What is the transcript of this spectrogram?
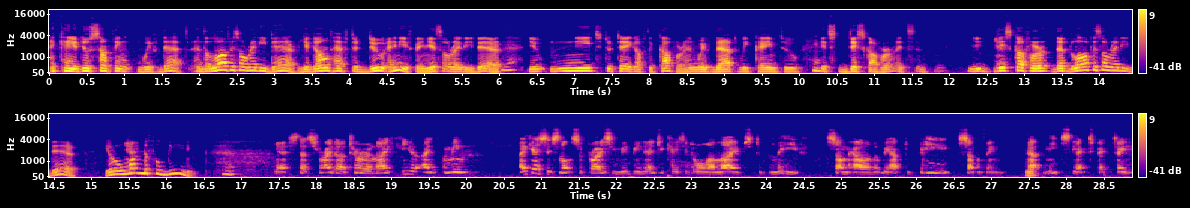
And can you do something with that? And the love is already there. You don't have to do anything, it's already there. Yeah. You need to take off the cover. And with that, we came to Yeah. it's discover. It's you Yeah. discover that love is already there. You're a Yeah. wonderful being. Yes, that's right, Arturo. And I feel, I, I mean, I guess it's not surprising we've been educated all our lives to believe somehow that we have to be something Yeah. that meets the expectation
